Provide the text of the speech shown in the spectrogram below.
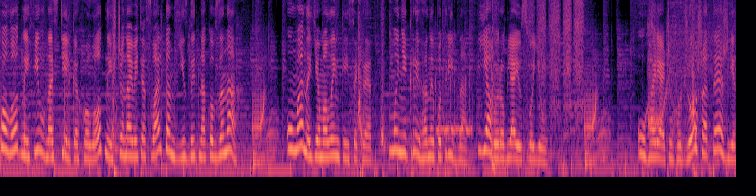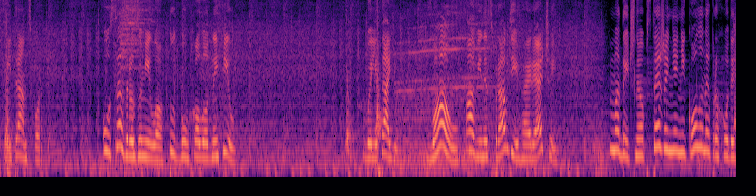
Холодний філ настільки холодний, що навіть асфальтом їздить на ковзанах. У мене є маленький секрет. Мені крига не потрібна. Я виробляю свою. У гарячого Джоша теж є свій транспорт. Усе зрозуміло. Тут був холодний філ. Вилітаю. Вау! А він і справді гарячий. Медичне обстеження ніколи не проходить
